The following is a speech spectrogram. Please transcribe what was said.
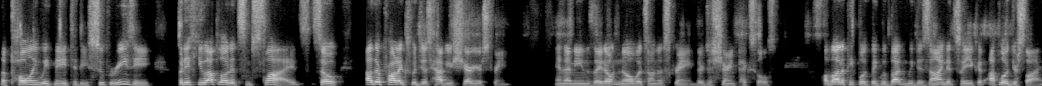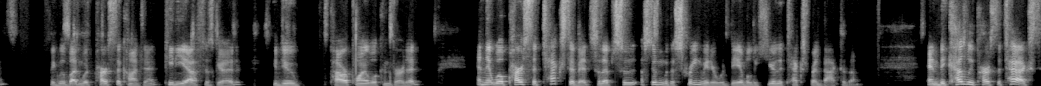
The polling we've made to be super easy, but if you uploaded some slides, so other products would just have you share your screen. And that means they don't know what's on the screen. They're just sharing pixels a lot of people with Big Blue Button, we designed it so you could upload your slides. Big Blue Button would parse the content. PDF is good. You do PowerPoint, we'll convert it. And then we'll parse the text of it so that a student with a screen reader would be able to hear the text read back to them. And because we parse the text,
